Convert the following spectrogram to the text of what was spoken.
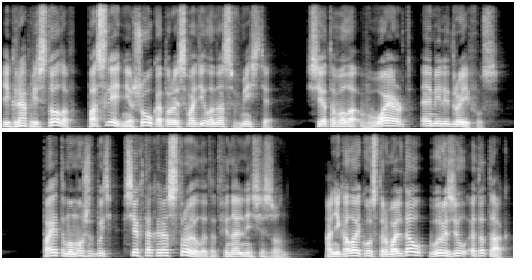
«Игра престолов» – последнее шоу, которое сводило нас вместе, сетовала в Wired Эмили Дрейфус. Поэтому, может быть, всех так и расстроил этот финальный сезон. А Николай Костер-Вальдау выразил это так.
